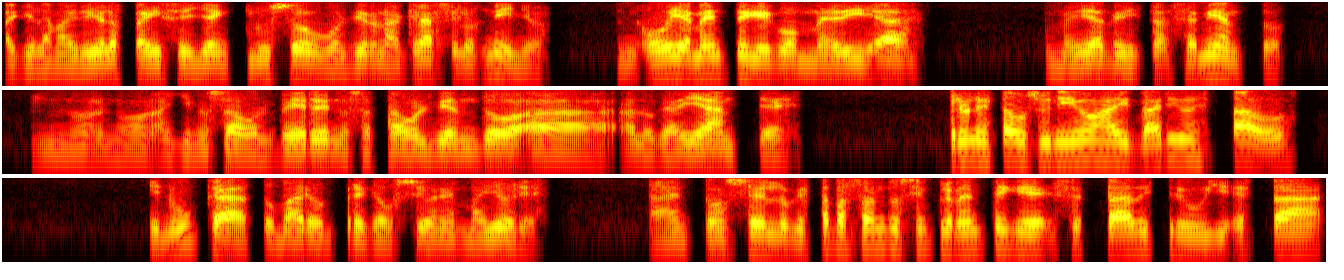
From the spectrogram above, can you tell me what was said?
a que la mayoría de los países ya incluso volvieron a clase los niños. Obviamente que con medidas, medidas de distanciamiento. No, no, aquí no se va a volver, no se está volviendo a, a lo que había antes. Pero en Estados Unidos hay varios estados que nunca tomaron precauciones mayores. Ah, entonces, lo que está pasando es simplemente que se está está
